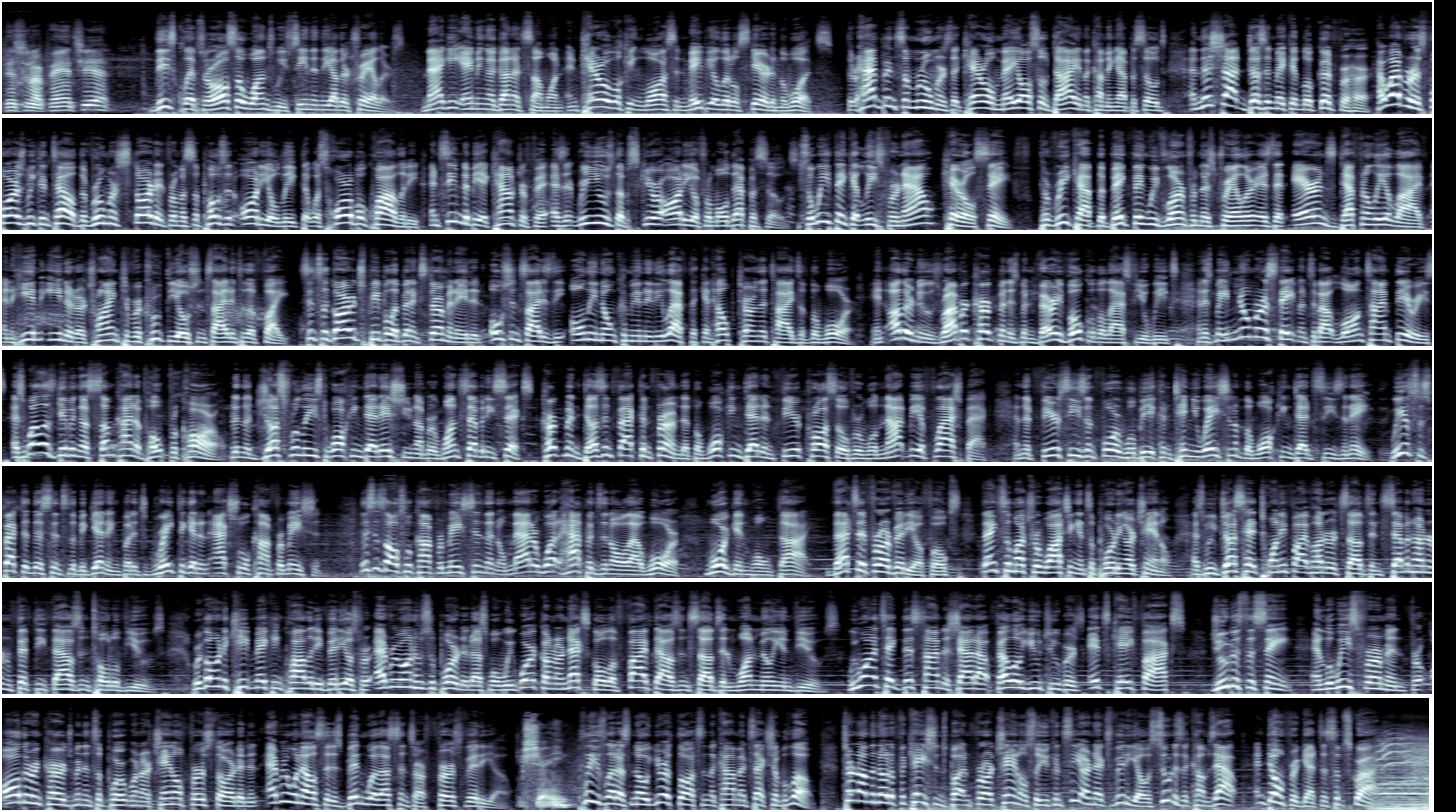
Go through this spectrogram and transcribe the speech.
Pissing our pants yet? These clips are also ones we've seen in the other trailers. Maggie aiming a gun at someone, and Carol looking lost and maybe a little scared in the woods. There have been some rumors that Carol may also die in the coming episodes, and this shot doesn't make it look good for her. However, as far as we can tell, the rumor started from a supposed audio leak that was horrible quality and seemed to be a counterfeit as it reused obscure audio from old episodes. So we think, at least for now, Carol's safe. To recap, the big thing we've learned from this trailer is that Aaron's definitely alive, and he and Enid are trying to recruit the Oceanside into the fight. Since the garbage people have been exterminated, Oceanside is the only known community left that can help turn the tides of the war. In other news, Robert Kirkman has been very vocal the last few weeks and has made numerous statements about long-time theories, as well as giving us some kind of hope for Carl. In the just-released Walking Dead issue number 176, Kirkman does in fact confirm that the Walking Dead and Fear crossover will not be a flashback, and that Fear Season 4 will be a continuation of The Walking Dead Season 8. We have suspected this since the beginning, but it's great to get an actual confirmation. This is also confirmation that no matter what happens in All Out War, Morgan won't die. That's it for our video, folks. Thanks so much for watching and supporting our channel, as we've just hit 2,500 subs and 750,000 total views. We're going to keep making quality videos for everyone who supported us while we work on our next goal of 5,000 subs and 1 million views. We want to take this time to shout out fellow YouTubers It's K Fox, Judas the Saint, and Luis Furman for all their encouragement and support when our channel first started, and everyone else that has been with us since our first video. Shane. Please let us know your thoughts in the comment section below. Turn on the notifications button for our channel so you can see our next video as soon as it comes out, and don't forget to subscribe.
